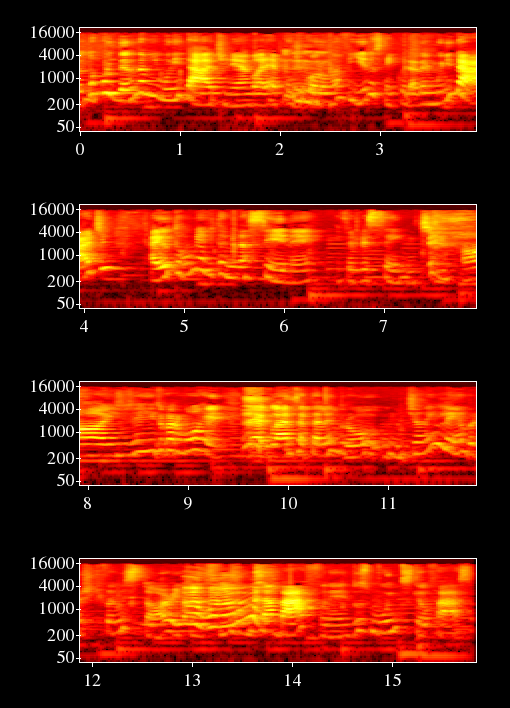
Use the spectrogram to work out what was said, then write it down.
eu tô cuidando da minha imunidade, né? Agora é época de coronavírus, tem que cuidar da imunidade. Aí eu tomo minha vitamina C, né? Efervescente. Ai, gente, eu quero morrer. E a Gladys até lembrou, um dia eu nem lembro, acho que foi um story que eu fiz, um desabafo, né? Dos muitos que eu faço.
